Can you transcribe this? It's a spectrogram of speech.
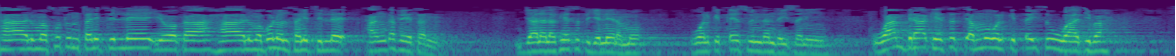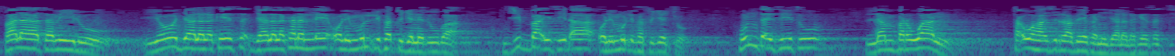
حال ما فتن تنت اللي يوكا حال ما بلل تنت اللي حنقفيتا جال لكيسة جنين أمو. walqixxeessuu hin dandeeysanii waan biraa keessatti ammoo walqixxeessuun waajiba. Falaa tamiiluu yoo jaalala keessa jaalala kanallee olin mul'ifattu jenne duuba. Jibba isiidhaa olin mul'ifattu jechuun hunda isiitu lambar waan ta'uu haasirraa beekanii jaalala keessatti.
